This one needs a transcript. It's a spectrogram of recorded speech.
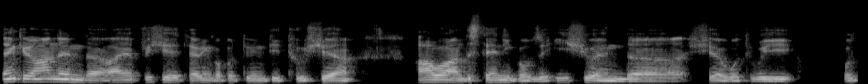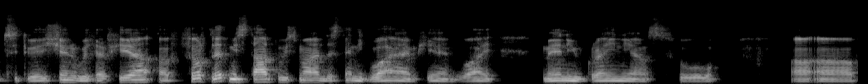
Thank you, Anne, and uh, I appreciate having opportunity to share our understanding of the issue and uh, share what we what situation we have here. Uh, first, let me start with my understanding why I'm here and why many Ukrainians who uh, uh,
